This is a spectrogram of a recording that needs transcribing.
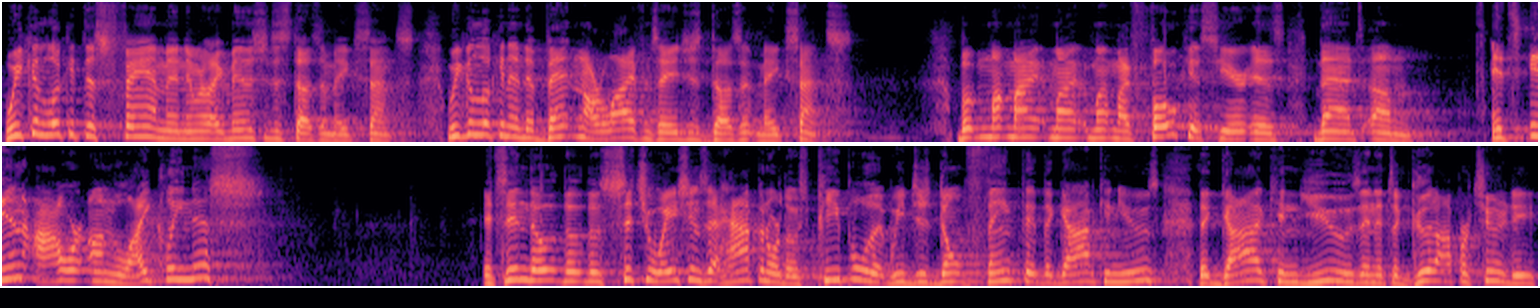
We can look at this famine and we're like, man, this just doesn't make sense. We can look at an event in our life and say, it just doesn't make sense. But my, my, my, my focus here is that um, it's in our unlikeliness. It's in those, those, situations that happen or those people that we just don't think that, that God can use, that God can use, and it's a good opportunity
